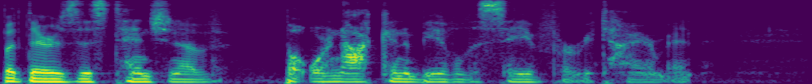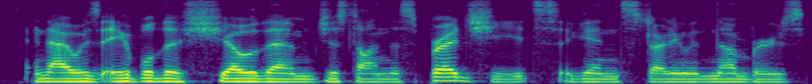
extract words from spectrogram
but there's this tension of, but we're not going to be able to save for retirement. And I was able to show them just on the spreadsheets, again, starting with numbers.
